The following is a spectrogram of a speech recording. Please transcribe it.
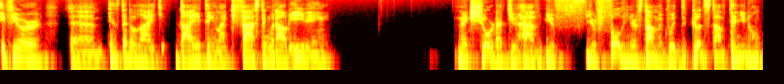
If you're, um, instead of like dieting, like fasting without eating, make sure that you have you you're full in your stomach with good stuff then you don't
